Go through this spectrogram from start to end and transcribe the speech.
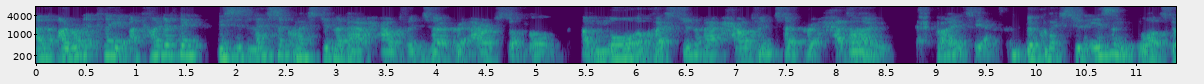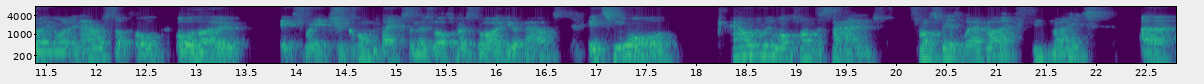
and ironically, I kind of think this is less a question about how to interpret Aristotle and more a question about how to interpret Hadot, right? Yeah. The question isn't what's going on in Aristotle, although it's rich and complex and there's lots for us to argue about. It's more, how do we want to understand philosophy as a way of life, mm-hmm. right? Uh,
